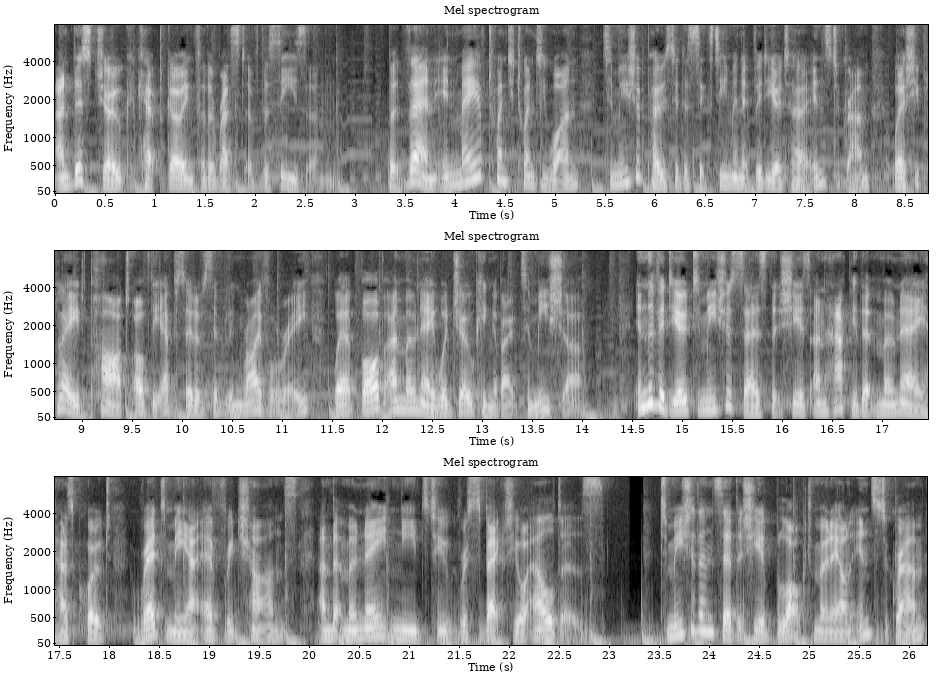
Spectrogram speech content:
And this joke kept going for the rest of the season. But then, in May of 2021, Tamisha posted a 16 minute video to her Instagram where she played part of the episode of Sibling Rivalry where Bob and Monet were joking about Tamisha. In the video, Tamisha says that she is unhappy that Monet has, quote, read me at every chance and that Monet needs to respect your elders. Tamisha then said that she had blocked Monet on Instagram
